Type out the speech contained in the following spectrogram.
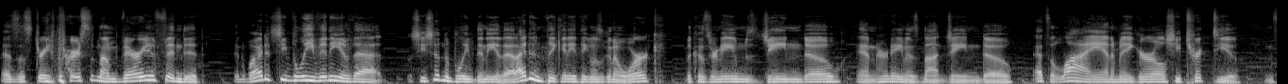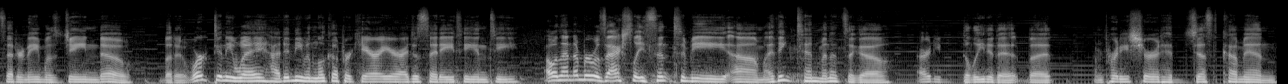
As a straight person, I'm very offended. And why did she believe any of that? She shouldn't have believed any of that. I didn't think anything was going to work because her name's Jane Doe, and her name is not Jane Doe. That's a lie, anime girl. She tricked you and said her name was Jane Doe. But it worked anyway. I didn't even look up her carrier. I just said AT&T. Oh, and that number was actually sent to me, um, I think 10 minutes ago. I already deleted it, but I'm pretty sure it had just come in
